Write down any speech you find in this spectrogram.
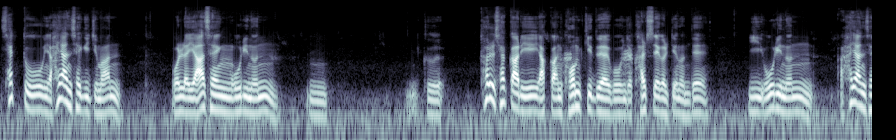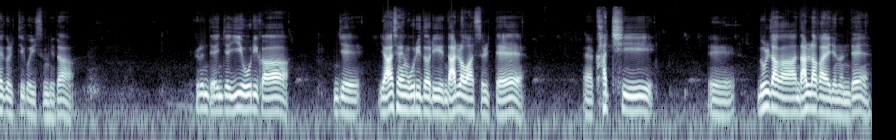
색도 하얀색이지만 원래 야생 오리는 음, 그 털 색깔이 약간 검기도 하고 이제 갈색을 띠는데 이 오리는 하얀색을 띠고 있습니다. 그런데 이제 이 오리가 이제 야생 오리들이 날라왔을 때 같이 놀다가 날아가야 되는데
